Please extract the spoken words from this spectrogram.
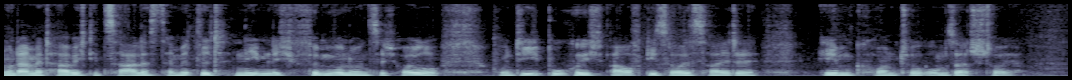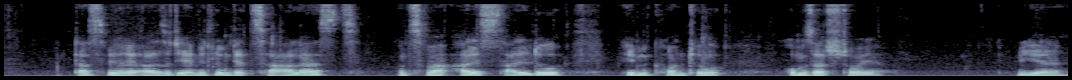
Und damit habe ich die Zahllast ermittelt, nämlich 95 Euro. Und die buche ich auf die Sollseite im Konto Umsatzsteuer. Das wäre also die Ermittlung der Zahllast und zwar als Saldo im Konto Umsatzsteuer. Wir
